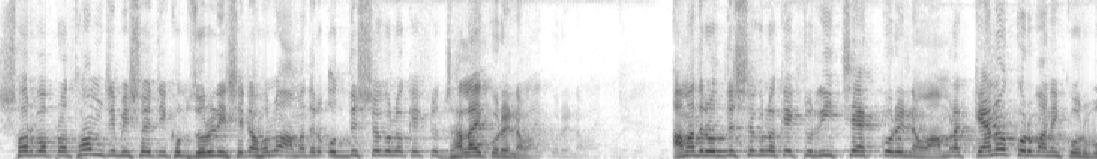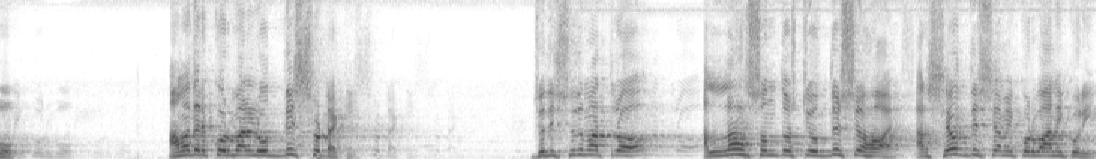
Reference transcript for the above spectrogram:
সর্বপ্রথম যে বিষয়টি খুব জরুরি সেটা হলো আমাদের উদ্দেশ্যগুলোকে একটু ঝালাই করে নেওয়া। আমাদের উদ্দেশ্যগুলোকে একটু রিচেক করে নেওয়া। আমরা কেন কোরবানি করব? আমাদের কোরবানির উদ্দেশ্যটা কি? যদি শুধুমাত্র আল্লাহর সন্তুষ্টি উদ্দেশ্য হয় আর সে উদ্দেশ্যে আমি কোরবানি করি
